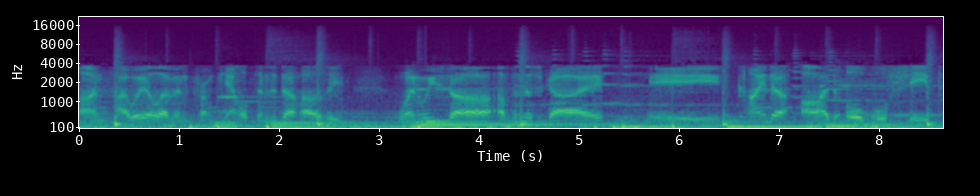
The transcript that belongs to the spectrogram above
on Highway 11 from Campbellton to Dalhousie when we saw up in the sky a kind of odd oval shaped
